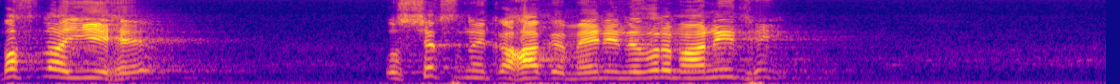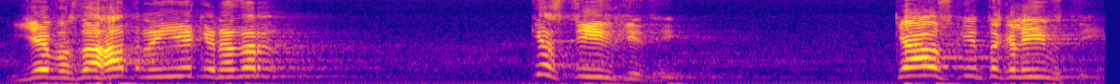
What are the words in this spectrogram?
مسئلہ یہ ہے، اس شخص نے کہا کہ میں نے نظر مانی تھی۔ یہ وضاحت نہیں ہے کہ نظر کس چیز کی تھی۔ کیا اس کی تکلیف تھی؟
